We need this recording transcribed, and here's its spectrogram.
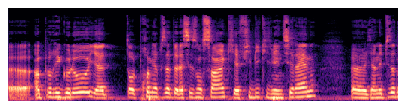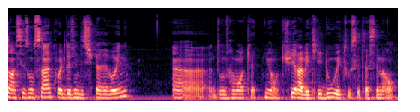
un peu rigolos. Il y a dans le premier épisode de la saison 5, il y a Phoebe qui devient une sirène. Il y a un épisode dans la saison 5 où elles deviennent des super-héroïnes. Euh, donc vraiment avec la tenue en cuir, avec les loups et tout, c'est assez marrant.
